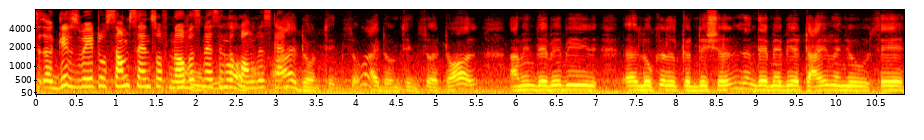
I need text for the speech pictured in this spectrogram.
uh, uh, gives way to some sense of nervousness no, in no, the Congress camp. I don't think so. I don't think so at all. I mean, there may be uh, local conditions and there may be a time when you say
